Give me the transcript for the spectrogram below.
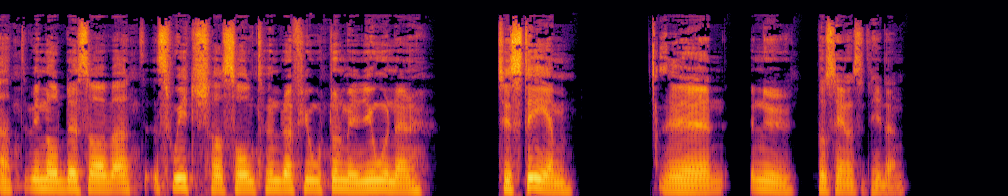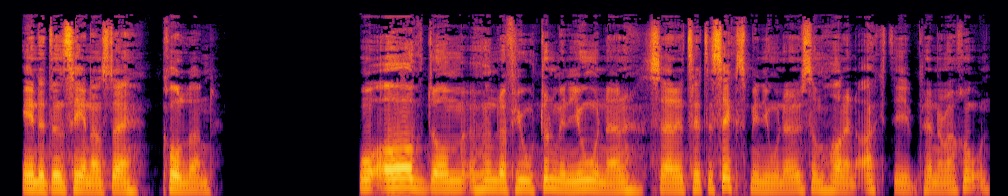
att vi nåddes av att Switch har sålt 114 miljoner system eh, nu på senaste tiden enligt den senaste kollen. Och av de 114 miljoner så är det 36 miljoner som har en aktiv prenumeration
